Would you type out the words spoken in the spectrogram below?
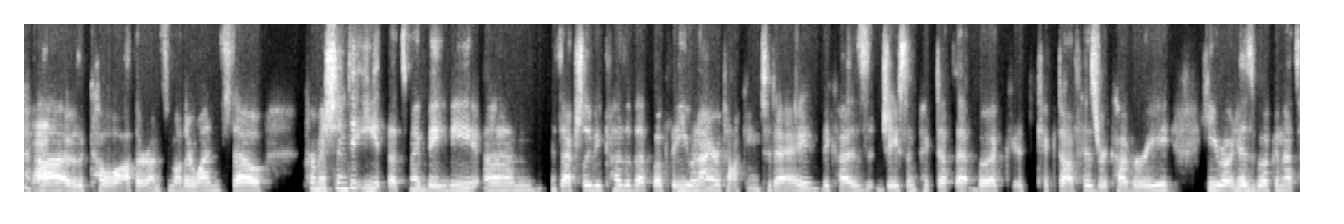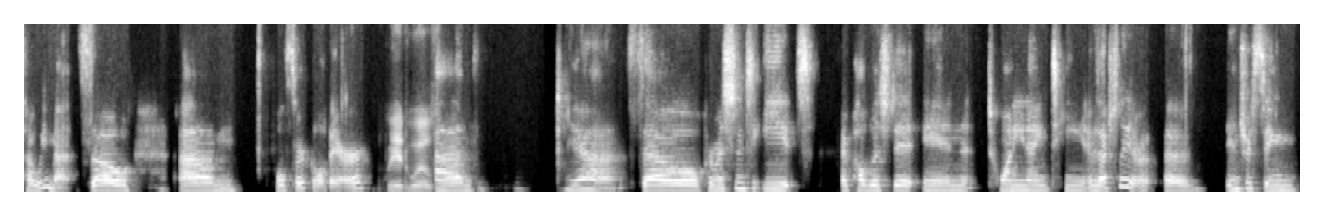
wow. uh, I was a co-author on some other ones. So Permission to Eat, that's my baby. Um, it's actually because of that book that you and I are talking today, because Jason picked up that book. It kicked off his recovery. He wrote his book, and that's how we met. So um, full circle there. Weird world. And yeah. So, Permission to Eat, I published it in 2019. It was actually a, a interesting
